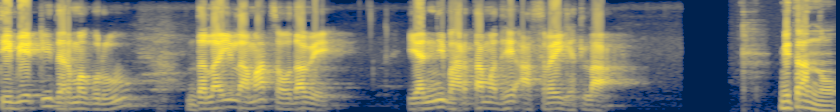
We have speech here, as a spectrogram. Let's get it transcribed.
तिबेटी धर्मगुरू दलाई लामा चौदावे यांनी भारतामध्ये आश्रय घेतला. मित्रांनो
